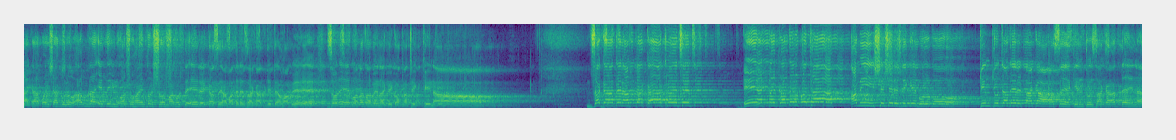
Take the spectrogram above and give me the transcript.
টাকা পয়সাগুলো আমরা এতিম অসহায় দস্য মানুষদের কাছে আমাদের জাকাত দিতে হবে। জোরে বলা যাবে নাকি কথা ঠিক কিনা? জাকাতের আটটা কাত রয়েছে। এই একটা কাতের কথা আমি শেষের দিকে বলব। কিন্তু যাদের টাকা আছে, কিন্তু জাকাত দেয় না।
